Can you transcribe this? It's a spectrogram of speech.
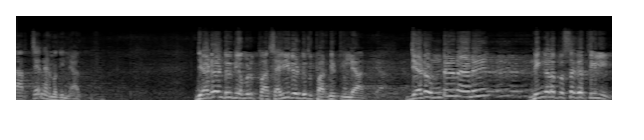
ചർച്ച നമുക്കില്ല. ജഡമുണ്ട് നമ്മൾ ശരീരമുണ്ട് പറഞ്ഞിട്ടില്ല. ജഡമുണ്ട് എന്നാണ് നിങ്ങളെ പുസ്തകത്തിൽ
